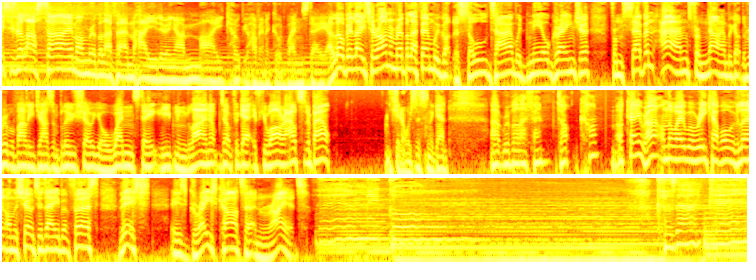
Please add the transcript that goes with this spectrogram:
this is the last time on Ribble FM. How are you doing? I'm Mike. Hope you're having a good Wednesday. A little bit later on on Ribble FM, we've got the Soul Time with Neil Granger from 7 and from 9, we've got the Ribble Valley Jazz and Blues Show, your Wednesday evening lineup. Don't forget, if you are out and about, you can always listen again at ribblefm.com. Okay, right, on the way, we'll recap what we've learned on the show today. But first, this is Grace Carter and Riot. Let me go, cause I can.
